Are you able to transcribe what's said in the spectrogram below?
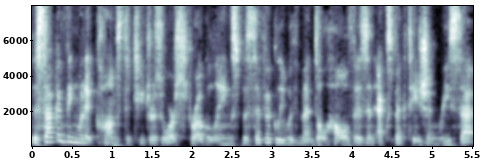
The second thing when it comes to teachers who are struggling specifically with mental health is an expectation reset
